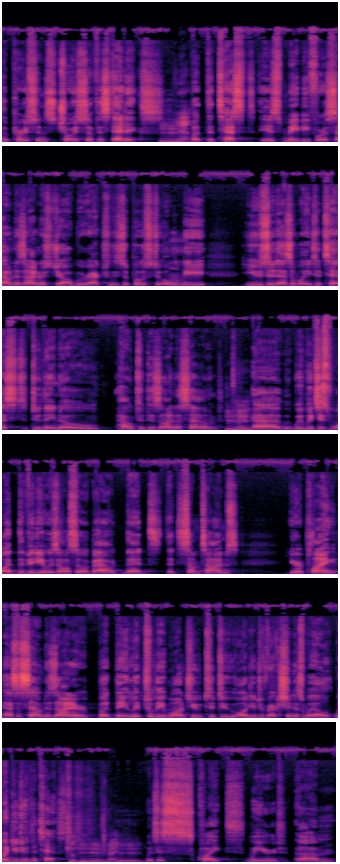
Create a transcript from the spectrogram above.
the person's choice of esthetics mm-hmm. Yeah. But the test is maybe for a sound designer's job. We're actually supposed to only use it as a way to test do they know how to design a sound, mm-hmm. uh, which is what the video is also about. That that sometimes you're applying as a sound designer, but they literally want you to do audio direction as well when you do the test, mm-hmm. Right. Mm-hmm. which is quite weird. Um,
